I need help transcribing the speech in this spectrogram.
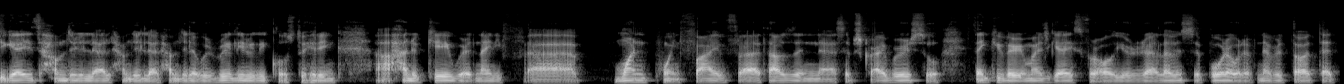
You guys, alhamdulillah, alhamdulillah, alhamdulillah. We're really, really close to hitting uh, 100k. We're at 90. Uh, 1.5 uh, thousand uh, subscribers. So thank you very much guys for all your uh, love and support. I would have never thought that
